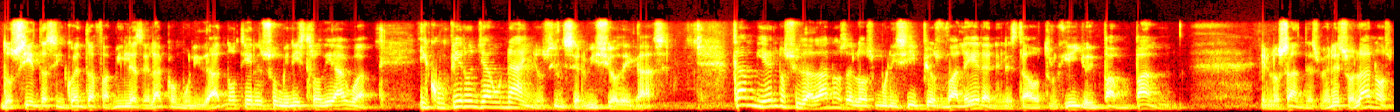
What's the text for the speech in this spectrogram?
250 familias de la comunidad no tienen suministro de agua y cumplieron ya un año sin servicio de gas. También los ciudadanos de los municipios Valera en el estado Trujillo y Pampán en los Andes venezolanos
